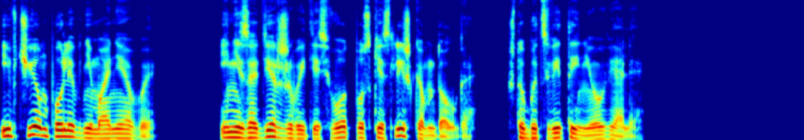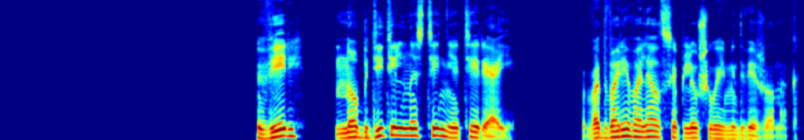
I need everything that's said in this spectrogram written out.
и в чьем поле внимания вы. И не задерживайтесь в отпуске слишком долго, чтобы цветы не увяли. Верь, но бдительности не теряй. Во дворе валялся плюшевый медвежонок.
